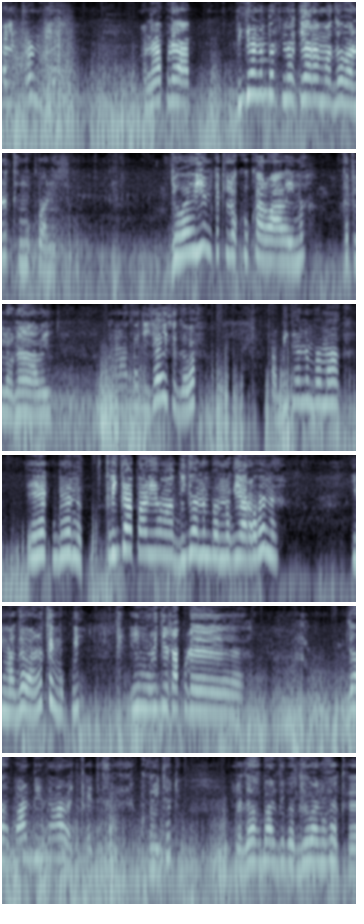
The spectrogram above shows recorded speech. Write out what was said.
ખાલી ત્રણ રહ્યા. અને આપણે આ બીજા નંબરના ક્યારામાં દવા નથી મૂકવાની. જોવાઈ રહીએ ને કેટલો ખુકારો આવે એમાં, કેટલો ના આવે. હજી જાય છે દવા. આ બીજા નંબરમાં એક, બે ને ત્રીજા પારિયામાં બીજા નંબરનો ક્યારો હોય ને, એમાં દવા નથી મૂકવી. એનું રિઝલ્ટ આપણે દસ બાર દિવસ આવે જ કાયદેસર રિઝલ્ટ એટલે દસ બાર દિવસ જોવાનું છે કે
